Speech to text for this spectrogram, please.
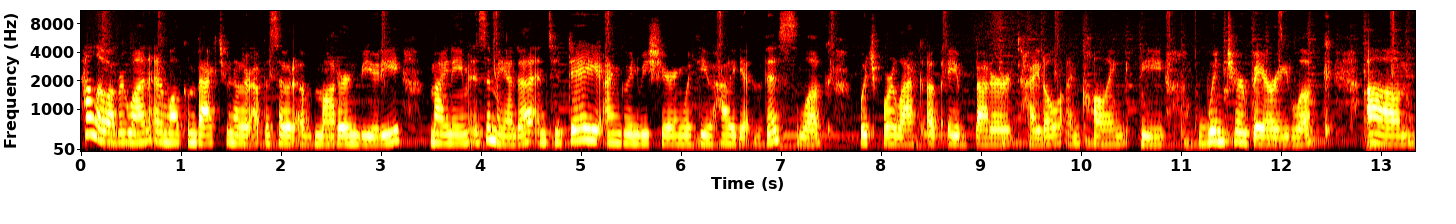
Hello everyone and welcome back to another episode of Modern Beauty. My name is Amanda and today I'm going to be sharing with you how to get this look, which for lack of a better title I'm calling the Winterberry look. Um,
